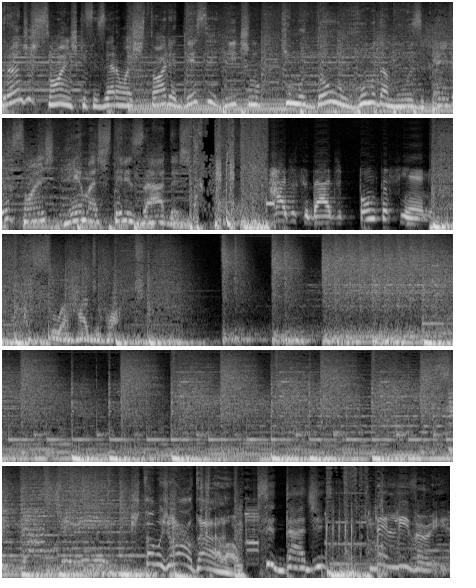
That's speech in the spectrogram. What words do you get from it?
Grandes sons que fizeram a história desse ritmo que mudou o rumo da música. Em versões remasterizadas. Radiocidade.fm. A sua rádio rock. Estamos de volta! Cidade Delivery.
